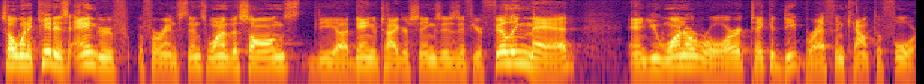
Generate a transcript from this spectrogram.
so when a kid is angry, f- for instance, one of the songs the uh, Daniel Tiger sings is, if you're feeling mad, and you want to roar, take a deep breath and count to four.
